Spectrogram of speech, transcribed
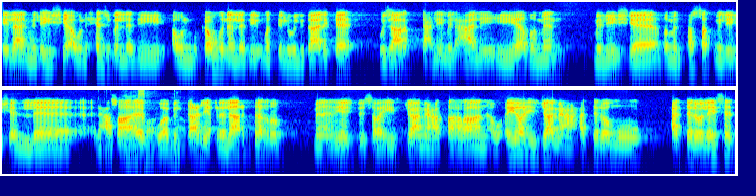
إلى الميليشيا أو الحزب الذي أو المكون الذي يمثله. لذلك وزارة التعليم العالي هي ضمن ميليشيا ضمن حصة ميليشيا العصائب وبالتالي أنا لا أستغرب من أن يجلس رئيس جامعة طهران أو أي رئيس جامعة حتى لو مو حتى لو ليست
